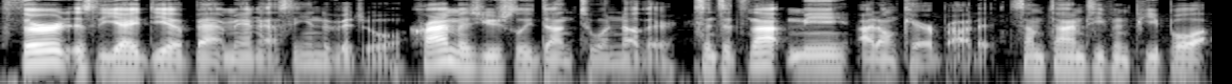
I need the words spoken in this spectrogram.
Third is the idea of Batman as the individual. Crime is usually done to another. Since it's not me, I don't care about it. Sometimes even people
